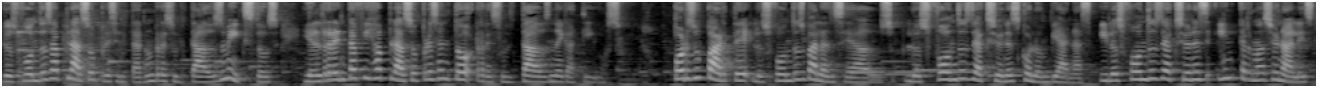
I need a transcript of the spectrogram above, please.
Los fondos a plazo presentaron resultados mixtos y el renta fija a plazo presentó resultados negativos. Por su parte, los fondos balanceados, los fondos de acciones colombianas y los fondos de acciones internacionales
